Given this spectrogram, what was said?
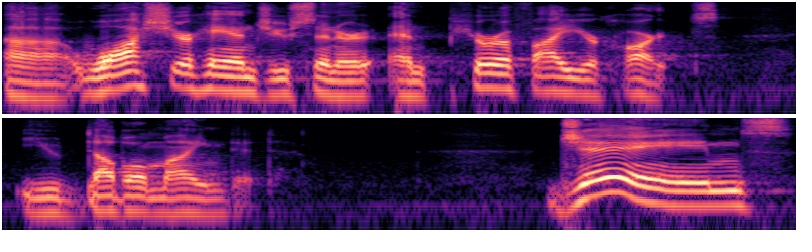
Uh, Wash your hands, you sinner, and purify your hearts, you double minded. James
